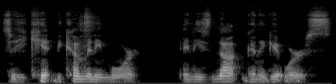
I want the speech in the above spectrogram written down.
so he can't become any more, and he's not going to get worse,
